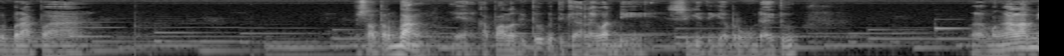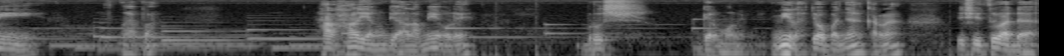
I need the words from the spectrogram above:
beberapa pesawat terbang ya kapal laut itu ketika lewat di segitiga bermuda itu eh, mengalami apa hal-hal yang dialami oleh Bruce Germon inilah jawabannya karena di situ ada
